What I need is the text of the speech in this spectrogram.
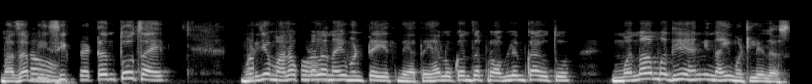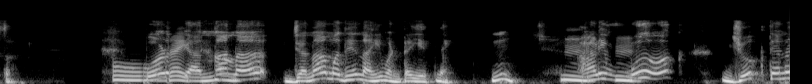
माझा बेसिक पॅटर्न तोच आहे. म्हणजे मला कोणाला नाही म्हणता येत नाही. आता ह्या लोकांचा प्रॉब्लेम काय होतो? मनामध्ये ह्यांनी नाही म्हटलेलं असतं. पण त्यांना ना जनामध्ये नाही म्हणता येत नाही. आणि मग जग त्यांना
